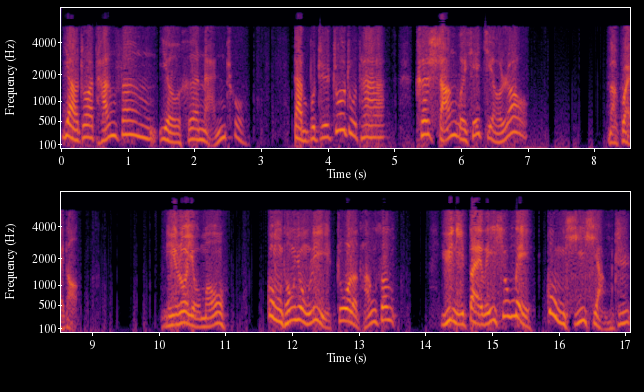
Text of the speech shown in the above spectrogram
要捉唐僧有何难处？但不知捉住他，可赏我些酒肉？”那怪道。你若有谋，共同用力捉了唐僧，与你拜为兄妹，共喜享之。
